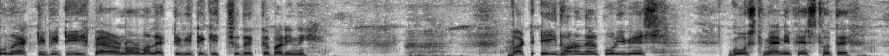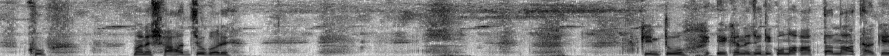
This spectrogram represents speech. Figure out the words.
কোনো অ্যাক্টিভিটি প্যারানর্মাল অ্যাক্টিভিটি কিচ্ছু দেখতে পারিনি। বাট এই ধরনের পরিবেশ গোস্ট ম্যানিফেস্ট হতে খুব মানে সাহায্য করে। কিন্তু এখানে যদি কোনো আত্মা না থাকে,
